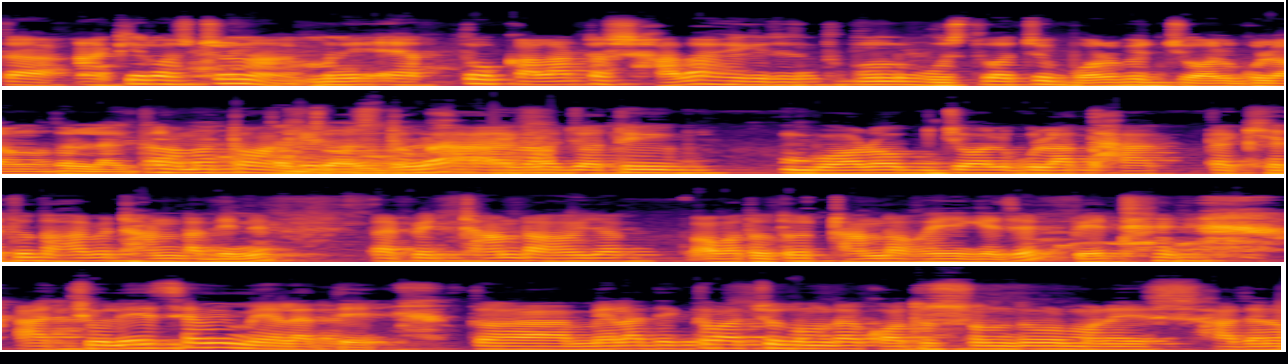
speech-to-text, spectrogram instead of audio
তা আখের রসটা না মানে এত কালারটা সাদা হয়ে গেছে তোমরা বুঝতে পারছ বরফের জলগুলোর মতন লাগছে। আমার তো আখের রস তো খাওয়া যতই বরফ জলগুলা থাক, তা খেতে তো হবে ঠান্ডা দিনে। তাই পেট ঠান্ডা হয়ে যাক, আপাতত ঠান্ডা হয়ে গেছে পেট। আর চলে এসেছি আমি মেলাতে। তো মেলা দেখতে পাচ্ছ তোমরা কত সুন্দর মানে সাজানো,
